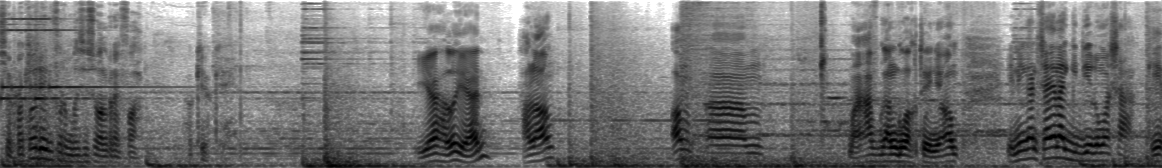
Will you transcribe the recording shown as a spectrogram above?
Siapa tahu ada informasi soal Reva. Oke, oke. Iya, halo Yan. Halo Om. Om, em, maaf ganggu waktunya Om. Ini kan saya lagi di rumah sakit.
